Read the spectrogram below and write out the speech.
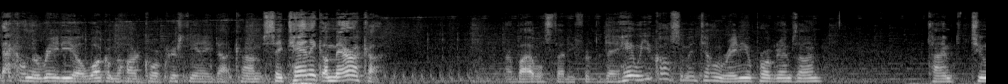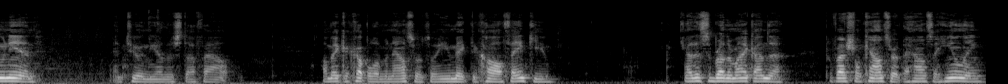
Back on the radio. Welcome to HardcoreChristianity.com. Satanic America, our Bible study for today. Hey, will you call some intel radio programs on? Time to tune in and tune the other stuff out. I'll make a couple of announcements when you make the call. Thank you. Now, this is Brother Mike. I'm the professional counselor at the House of Healing,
